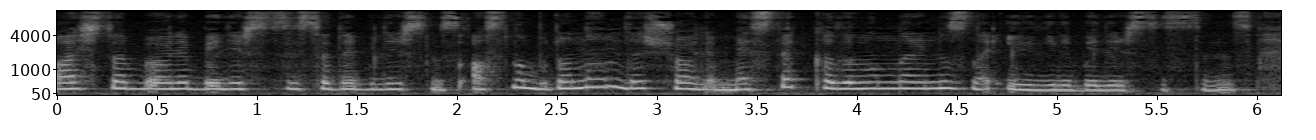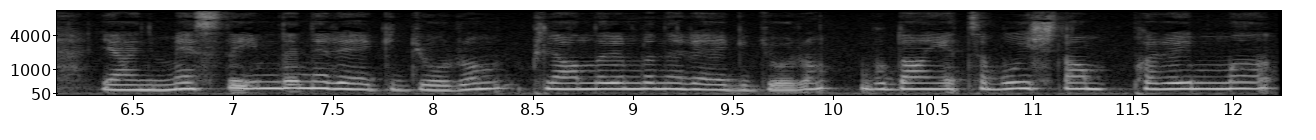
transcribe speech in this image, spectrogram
Başta böyle belirsiz hissedebilirsiniz. Aslında bu dönemde şöyle meslek kazanımlarınızla ilgili belirsizsiniz. Yani mesleğimde nereye gidiyorum, planlarımda nereye gidiyorum, buradan yete bu işten paramı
